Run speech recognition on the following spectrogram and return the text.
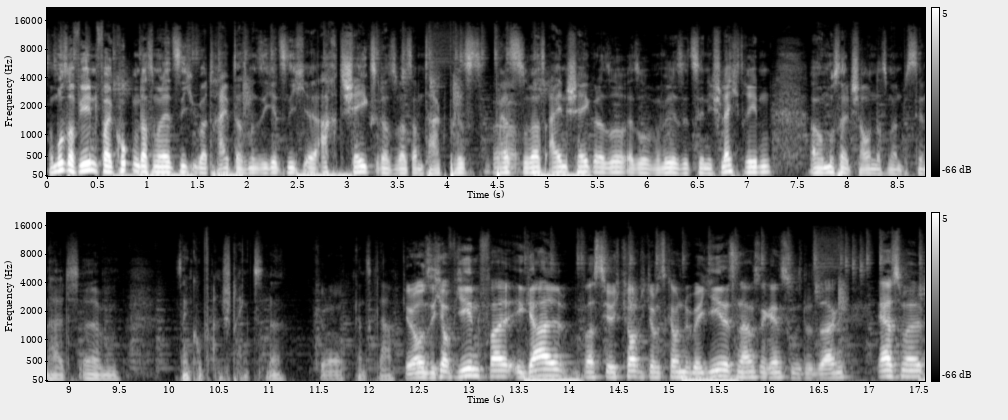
man muss auf jeden Fall gucken, dass man jetzt nicht übertreibt, dass man sich jetzt nicht äh, acht Shakes oder sowas am Tag presst. Ja. Presst sowas, ein Shake oder so. Also man will das jetzt hier nicht schlecht reden, aber man muss halt schauen, dass man ein bisschen halt ähm, seinen Kopf anstrengt. Ne? Genau. Ganz klar. Genau, und sich auf jeden Fall, egal was ihr euch kauft, ich glaube, das kann man über jedes Nahrungsergänzungsmittel sagen, erstmal ein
